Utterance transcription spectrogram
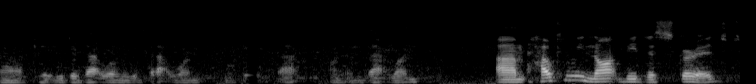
Uh, okay, we did that one. We did that one. We did that and that one. Um, how can we not be discouraged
